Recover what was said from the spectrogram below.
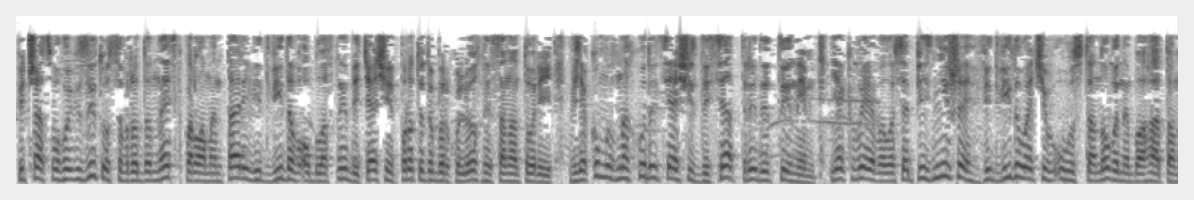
Під час свого візиту у Северодонецьк парламентарій відвідав обласний дитячий протитуберкульозний санаторій, в якому знаходиться 63 дитини. Як виявилося пізніше, відвідувачів у установи небагато.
